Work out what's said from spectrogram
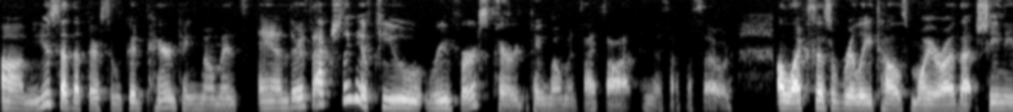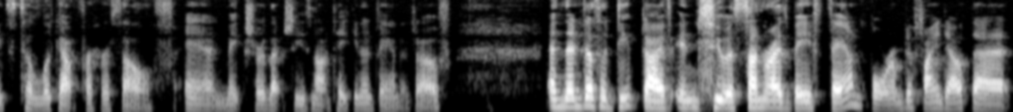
um, you said that there's some good parenting moments, and there's actually a few reverse parenting moments, I thought, in this episode. Alexis really tells Moira that she needs to look out for herself and make sure that she's not taken advantage of and then does a deep dive into a Sunrise Bay fan forum to find out that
